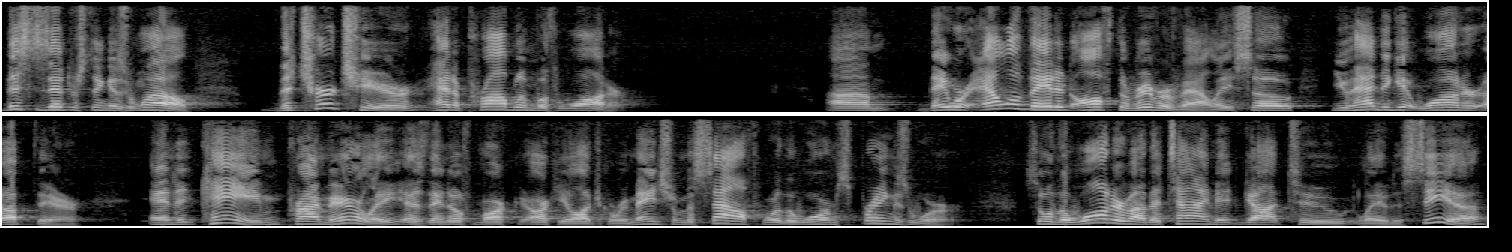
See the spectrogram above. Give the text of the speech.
This is interesting as well. The church here had a problem with water. Um, they were elevated off the river valley, so you had to get water up there. And it came primarily, as they know from archaeological remains, from the south where the warm springs were. So the water, by the time it got to Laodicea,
